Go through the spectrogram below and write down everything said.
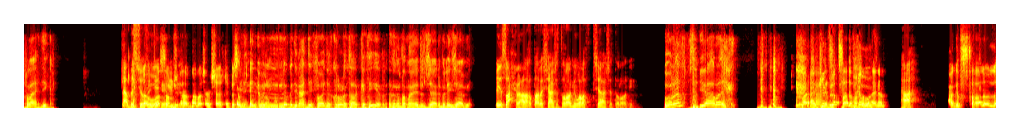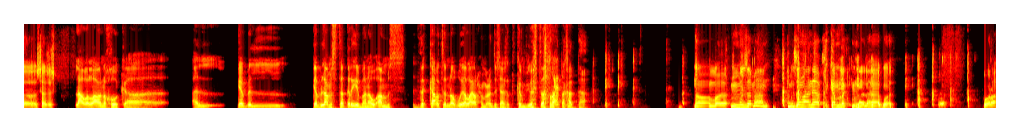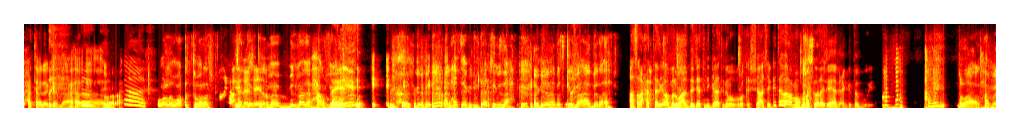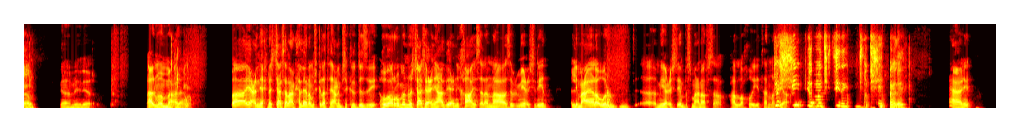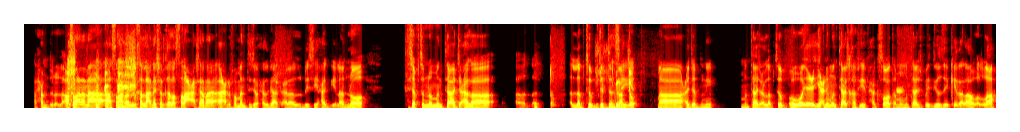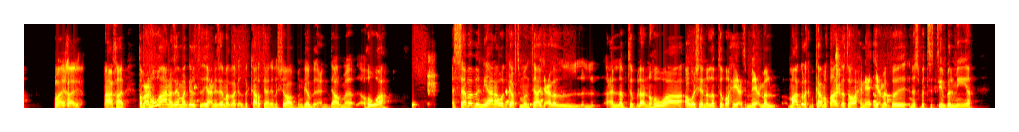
الله يهديك. لا بس شوف هو أصلا مش والله عشان الشاشه بس اذا بنقعد نعدل فوائد الكورونا ترى كثير اذا نظرنا إلى الجانب الإيجابي. إي صح على قطار الشاشة تراني ورثت شاشة تراني. ورثت؟ يا رجل لا الصاله ما شاء الله تخوف. ها؟ حق الصاله ولا شاشة لا والله أنا أخوك آه، ال... قبل قبل أمس تقريبا أو أمس تذكرت انه أبوي الله يرحمه عنده شاشة كمبيوتر رحت أخذتها والله من زمان من زمان يا أخي كم لك من الالعاب. وراحت عليك الالعاب. والله ورثت ورثت جدا كلمه بالمعنى الحرفي. أنا حاسس كنت بتاعتي مزح. أقولها بس كلمة عابرة. أصلا حتى اليوم الوالدة جتني قالت لي مبروك الشاشة. قلت لها ولا مبروك ولا شيء هذه حقت أبوي. الله يرحمه يا رب. آمين يا رب. المهم ما علينا. فيعني إحنا الشاشة الآن حلينا مشكلتها يعني بشكل جزئي. هو رغم إنه الشاشة يعني هذه يعني خايسة لأنها 720 اللي معايا الأول 120 بس مع نفسها. هلا أخوي يتهنى فيها. لما تشتري عليك. يعني الحمد لله. أصلا أنا أصلا أنا اللي خلاني أشغلها الصراحة عشان أعرف أمنتج الحلقات على ال PC حقي لأنه اكتشفت إنه منتاج على اللابتوب جدا سيء؟ ما عجبني مونتاج على اللابتوب. هو يعني مونتاج خفيف حق صوت اما مونتاج فيديو زي كذا لا والله. ما يخالف ما خارج طبعا هو أنا زي ما قلت يعني زي ما ذك- ذكرت يعني للشباب من قبل يعني دار ما هو السبب إني أنا وقفت مونتاج على على اللابتوب لأنه هو أول شيء إن اللابتوب راح يعمل ما أقول لك بكامل طاقته راح يع- يعمل بنسبة 60%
